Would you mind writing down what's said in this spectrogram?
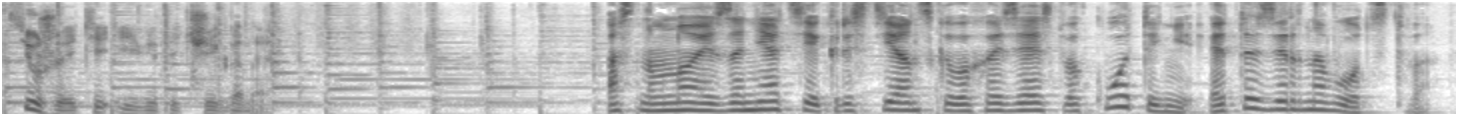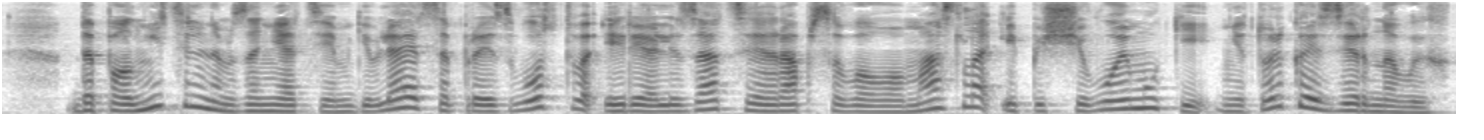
в сюжете Ивиты Чиганы. Основное занятие крестьянского хозяйства Котани – это зерноводство – Дополнительным занятием является производство и реализация рапсового масла и пищевой муки не только из зерновых,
